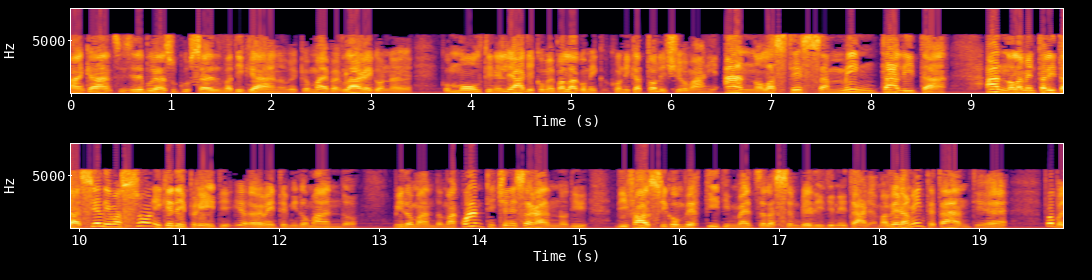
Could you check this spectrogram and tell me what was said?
Anche, anzi siete pure una succursale del Vaticano, perché ormai parlare con, con molti nelle aree è come parlare con i, con i, cattolici romani, hanno la stessa mentalità, hanno la mentalità sia dei massoni che dei preti. Io veramente mi domando, mi domando, ma quanti ce ne saranno di, di falsi convertiti in mezzo all'assemblea di Dio in Italia? Ma veramente tanti, eh? Proprio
